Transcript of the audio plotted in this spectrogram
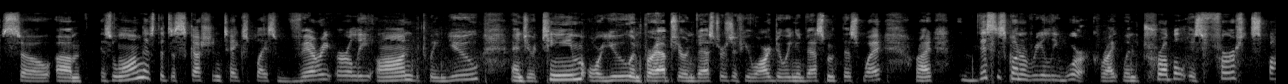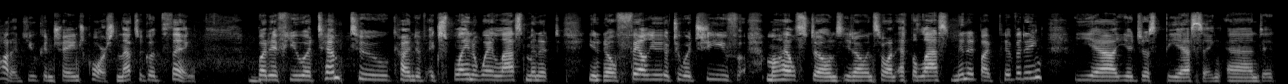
So, um, as long as the discussion takes place very early on between you and your team, or you and perhaps your investors, if you are doing investment this way, right, this is going to really work, right? When trouble is first spotted, you can change course, and that's a good thing. But if you attempt to kind of explain away last minute, you know, failure to achieve milestones, you know, and so on at the last minute by pivoting, yeah, you're just BSing. And it,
